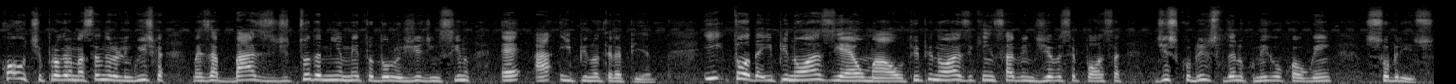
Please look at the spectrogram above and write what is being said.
coach, programação neurolinguística, mas a base de toda a minha metodologia de ensino é a hipnoterapia. E toda hipnose é uma auto-hipnose, quem sabe um dia você possa descobrir estudando comigo ou com alguém sobre isso.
